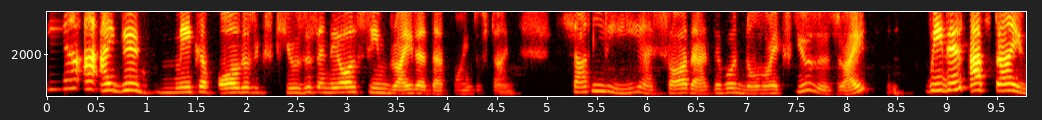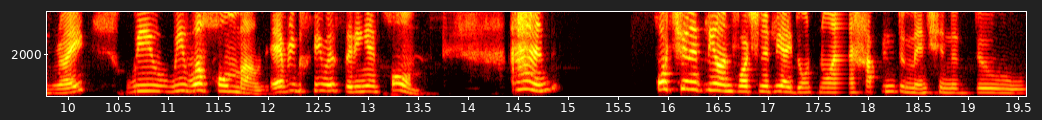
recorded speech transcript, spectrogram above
Yeah, I, I did make up all those excuses and they all seemed right at that point of time. Suddenly I saw that there were no more excuses, right? We didn't have time, right? We we were homebound. Everybody was sitting at home. And Fortunately, unfortunately, I don't know. I happened to mention it to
